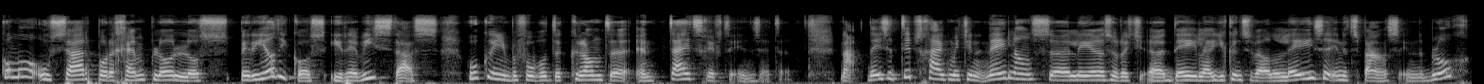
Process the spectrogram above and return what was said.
¿Cómo usar, por ejemplo, los periódicos y revistas? Hoe kun je bijvoorbeeld de kranten en tijdschriften inzetten? Nou, deze tips ga ik met je in het Nederlands uh, leren, zodat je delen. Je kunt ze wel lezen in het Spaans in de blog.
